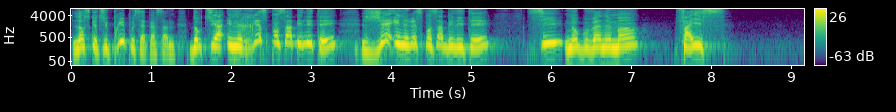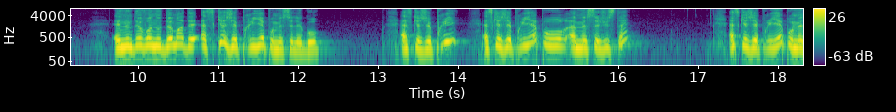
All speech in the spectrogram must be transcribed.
lorsque tu pries pour ces personnes. Donc tu as une responsabilité, j'ai une responsabilité si nos gouvernements faillissent. Et nous devons nous demander, est-ce que j'ai prié pour M. Legault? Est-ce que je prie? Est-ce que j'ai prié pour euh, M. Justin? Est-ce que j'ai prié pour M.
